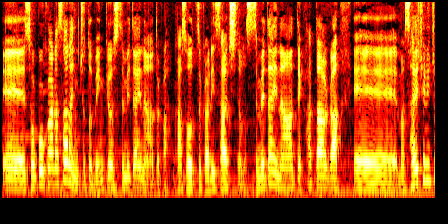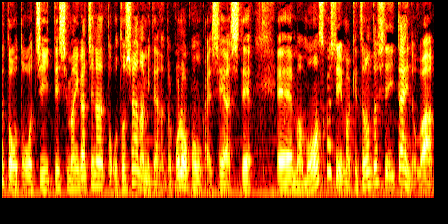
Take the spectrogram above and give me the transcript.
えー、そこからさらにちょっと勉強進めたいなとか、仮想通貨リサーチってのを進めたいなって方が、えー、まあ、最初にちょっと陥ってしまいがちなと落とし穴みたいなところを今回シェアして、えー、まあ、もう少し、まあ、結論として言いたいのは、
